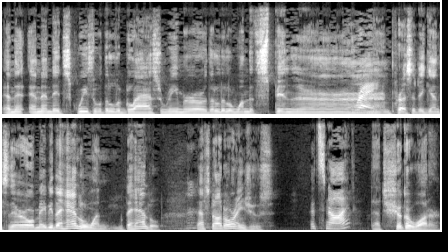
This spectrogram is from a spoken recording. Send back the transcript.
And then, and then they'd squeeze it with a little glass reamer or the little one that spins uh, Right. and press it against there, or maybe the handle one the handle. That's not orange juice. It's not? That's sugar water.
